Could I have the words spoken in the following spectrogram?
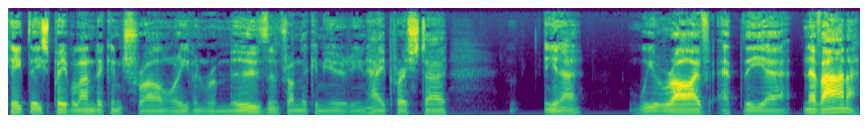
keep these people under control or even remove them from the community, and hey presto, you know, we arrive at the uh, nirvana.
